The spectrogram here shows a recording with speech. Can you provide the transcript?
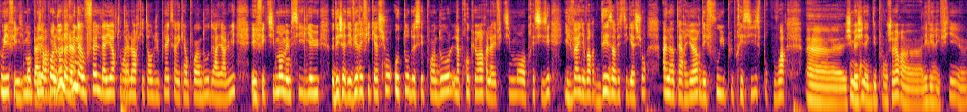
Oui, effectivement, plusieurs points d'eau. On a vu. Naoufel d'ailleurs tout à l'heure qui était en duplex avec un point d'eau derrière lui. Et effectivement, même s'il y a eu déjà des vérifications autour de ces points d'eau, la procureure l'a effectivement précisé, il va y avoir des investigations à l'intérieur, des fouilles plus précises pour pouvoir, euh, j'imagine avec des plongeurs, euh, aller vérifier euh,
